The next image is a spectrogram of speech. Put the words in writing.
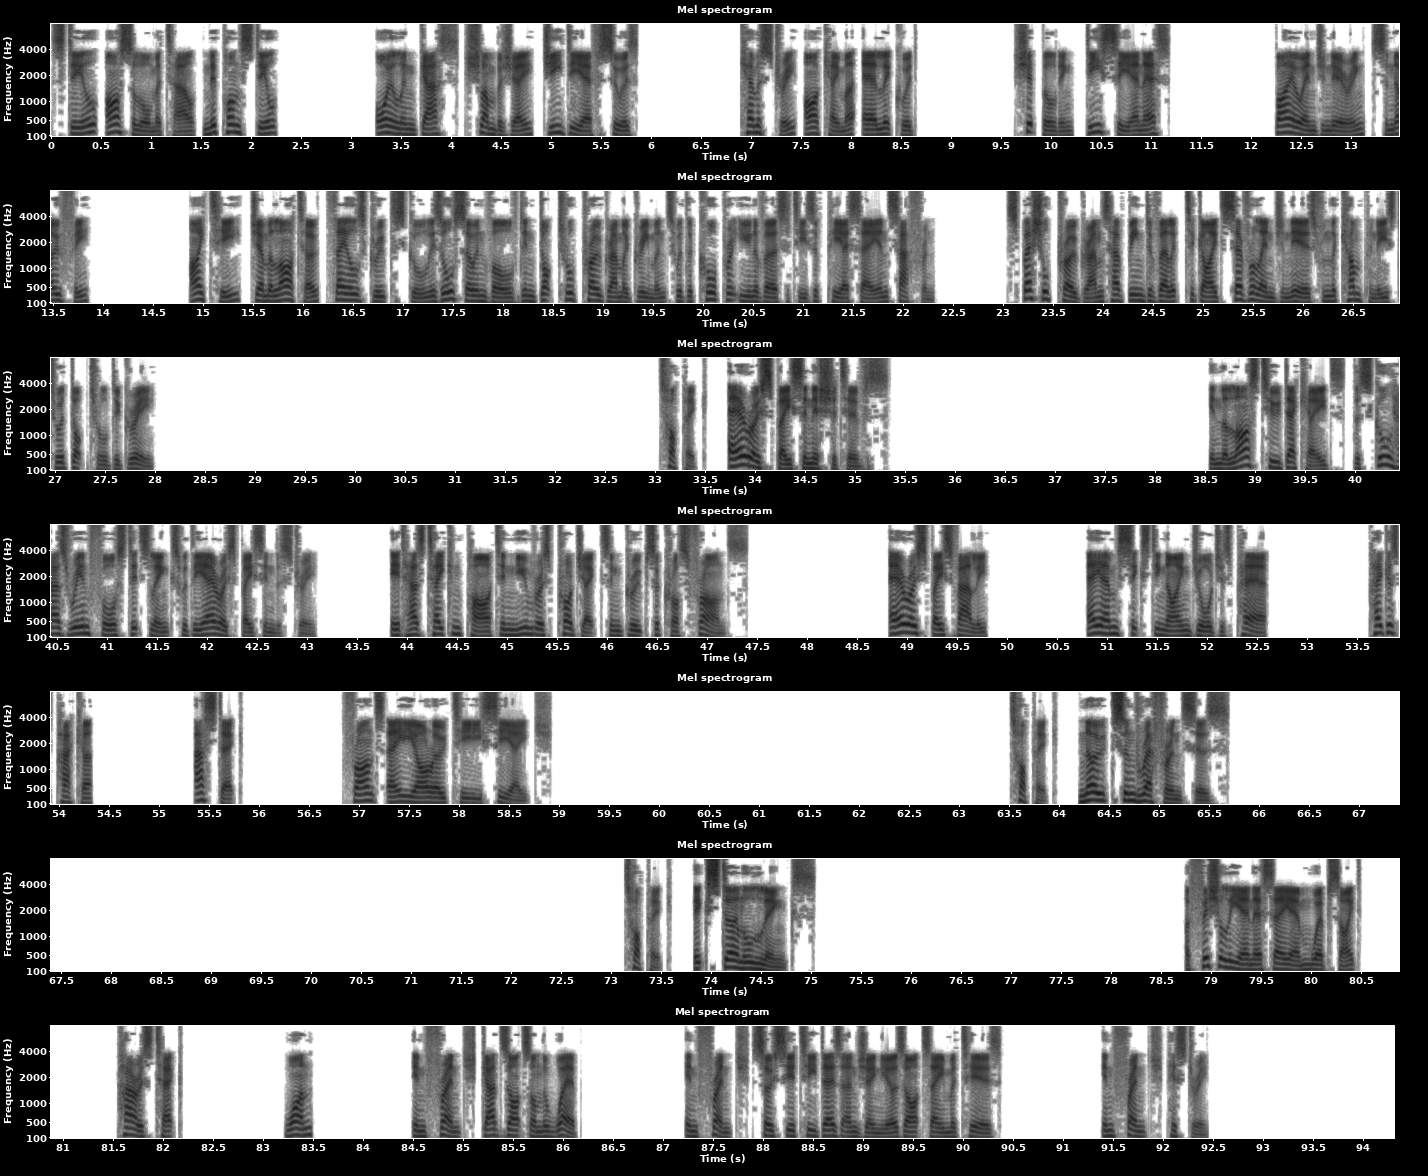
Steel, ArcelorMittal, Nippon Steel. Oil and gas, Schlumberger, GDF Suez. Chemistry, Arkema, Air Liquide. Shipbuilding, DCNS Bioengineering, Sanofi. IT, Gemalto, Thales Group School is also involved in doctoral program agreements with the corporate universities of PSA and Safran. Special programs have been developed to guide several engineers from the companies to a doctoral degree. Aerospace initiatives In the last two decades, the school has reinforced its links with the aerospace industry. It has taken part in numerous projects and groups across France. Aerospace Valley AM69 Georges Pair Pegas Paca Astec France AEROTECH Topic. Notes and references. Topic. External links. Official ENSAM website. Paris Tech 1 In French Gadzarts on the web. In French Société des ingénieurs arts et métiers. In French History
